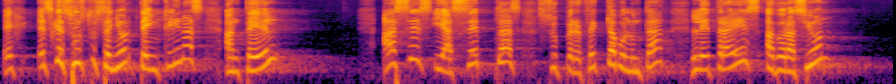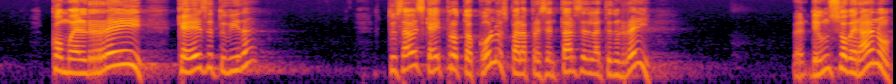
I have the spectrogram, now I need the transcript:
¿Es Jesús tu Señor? ¿Te inclinas ante Él? Haces y aceptas su perfecta voluntad, le traes adoración como el rey que es de tu vida. Tú sabes que hay protocolos para presentarse delante de un rey, de un soberano,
